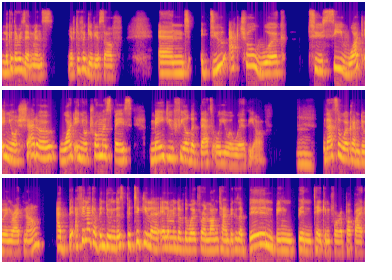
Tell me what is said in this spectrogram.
look at the resentments. You have to forgive yourself and do actual work to see what in your shadow, what in your trauma space made you feel that that's all you were worthy of. Mm. That's the work I'm doing right now. I, be, I feel like I've been doing this particular element of the work for a long time because I've been being been taken for a Popeye.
